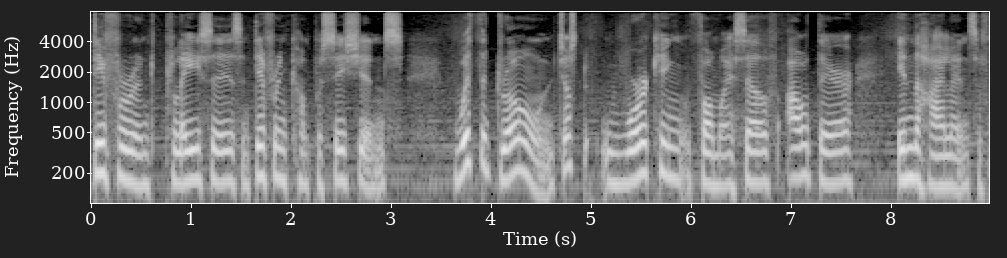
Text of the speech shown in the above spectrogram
different places and different compositions with the drone, just working for myself out there in the highlands of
